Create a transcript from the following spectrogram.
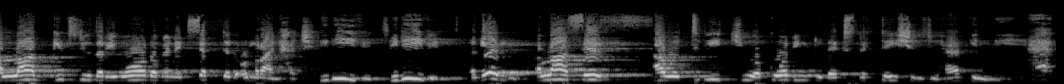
Allah gives you the reward of an accepted Umrah and Hajj. Believe it, believe it. Again, Allah says, I will treat you according to the expectations you have in me. Have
